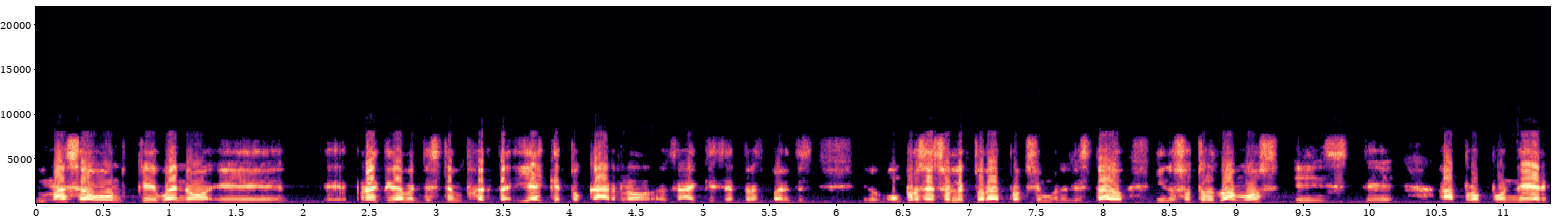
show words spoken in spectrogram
Más aún que, bueno, eh, eh, prácticamente está en puerta y hay que tocarlo, hay que ser transparentes. Un proceso electoral próximo en el Estado y nosotros vamos este, a proponer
